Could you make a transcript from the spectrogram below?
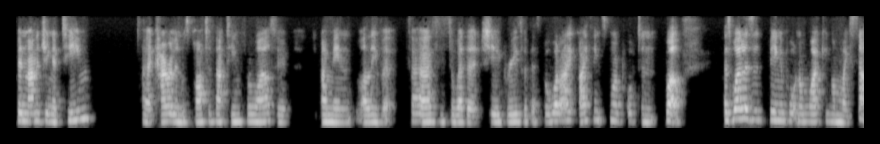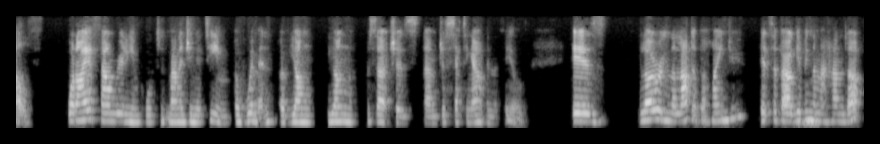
been managing a team uh, Carolyn was part of that team for a while. So, I mean, I'll leave it to her as to whether she agrees with this. But what I, I think is more important, well, as well as it being important on working on myself, what I have found really important managing a team of women, of young young researchers um, just setting out in the field, is lowering the ladder behind you. It's about giving them mm-hmm. a hand up.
